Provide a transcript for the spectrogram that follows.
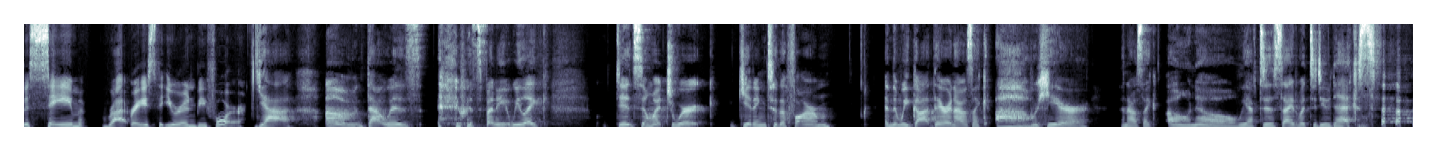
the same rat race that you were in before? Yeah. Um that was it was funny. We like did so much work getting to the farm and then we got there and I was like, "Ah, oh, we're here." And I was like, "Oh no, we have to decide what to do next."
